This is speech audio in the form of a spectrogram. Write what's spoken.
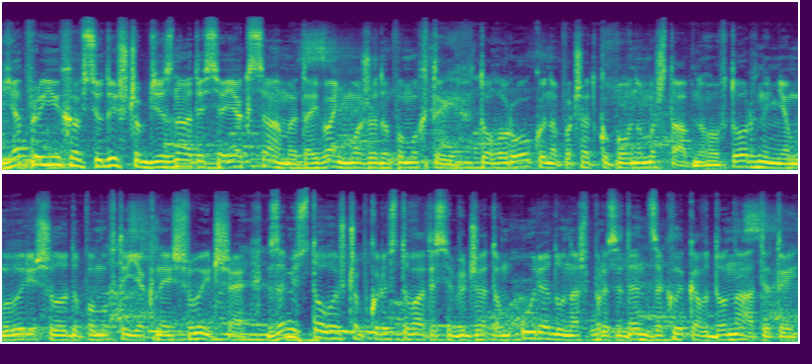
Я приїхав сюди, щоб дізнатися, як саме Тайвань може допомогти. Того року, на початку повномасштабного вторгнення, ми вирішили допомогти якнайшвидше. Замість того, щоб користуватися бюджетом уряду, наш президент закликав донатити.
